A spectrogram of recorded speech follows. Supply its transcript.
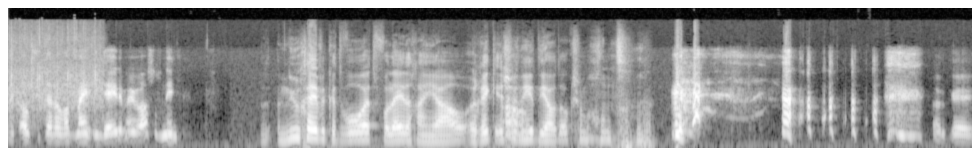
ik ook vertellen wat mijn idee ermee was, of niet? Nu geef ik het woord volledig aan jou. Rick is er Oh. niet, die houdt ook zijn mond. Oké.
